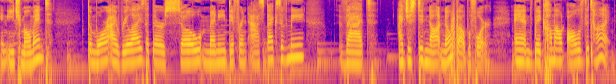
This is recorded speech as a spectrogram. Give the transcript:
in each moment, the more I realize that there are so many different aspects of me that I just did not know about before and they come out all of the time.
